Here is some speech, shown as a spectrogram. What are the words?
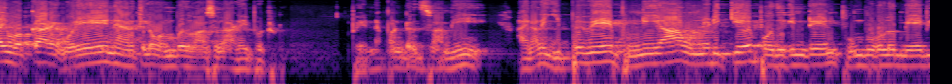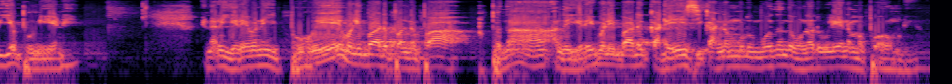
தாய் உக்காடை ஒரே நேரத்தில் ஒன்பது மாதம் அடைப்பட்டுடும் இப்போ என்ன பண்ணுறது சுவாமி? அதனால் இப்போவே புண்ணியா உன்னடிக்கே பொதுகின்றேன். பூம்புகளும் மேவிய புண்ணியனே. அதனால் இறைவனை இப்போவே வழிபாடு பண்ணுப்பா. அப்போ தான் அந்த இறை வழிபாடு கடைசி கண்ணை மூடும்போது அந்த உணர்வுலேயே நம்ம போக முடியும்.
